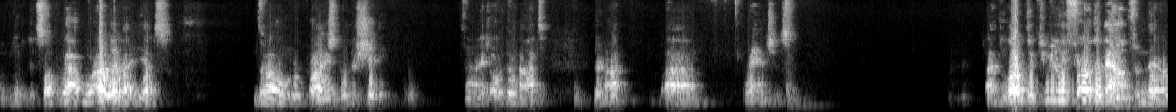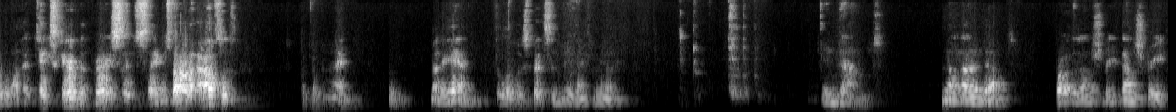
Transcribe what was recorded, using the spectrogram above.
I've looked at some around where I live at, yes. They're overpriced or they're shitty. All right, or they're not, they're not, um, ranches. I'd love the community further down from there, the one that takes care of it, very s- same style of houses. But again, the little be in that community. In Downs. No, not in Downs, farther down the street, down the street.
